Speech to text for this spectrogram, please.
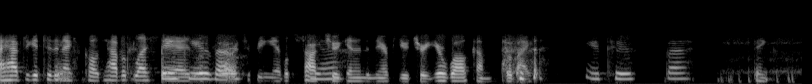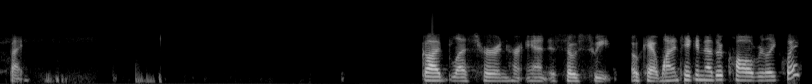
I have to get to the Yeah. next call. Have a blessed Thank day. I you, look forward to being able to talk to you again in the near future. You're welcome. Bye bye. you too. Bye. Thanks. Bye. God bless her and her aunt is so sweet. Okay, I want to take another call really quick.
